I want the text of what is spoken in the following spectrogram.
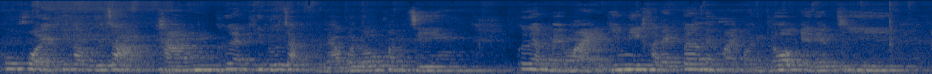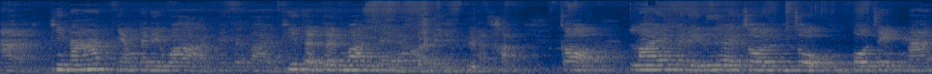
ผู้คนที่เรารู้จักทั้งเพื่อนที่รู้จักอยู่แล้วบนโลกความจริง เพื่อนใหม่ๆ ที่มีคาแรคเตอร์ใหม่ๆบนโลก NFT อะพี่นัทยังไม่ได้วาดไม่เป็นไรพี่แต่เต้นวาดแล้วอะไรอย่างเงี้ยค่ะก็ไล่ไปเรื่อยๆจนจบโปรเจกต์นั้น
